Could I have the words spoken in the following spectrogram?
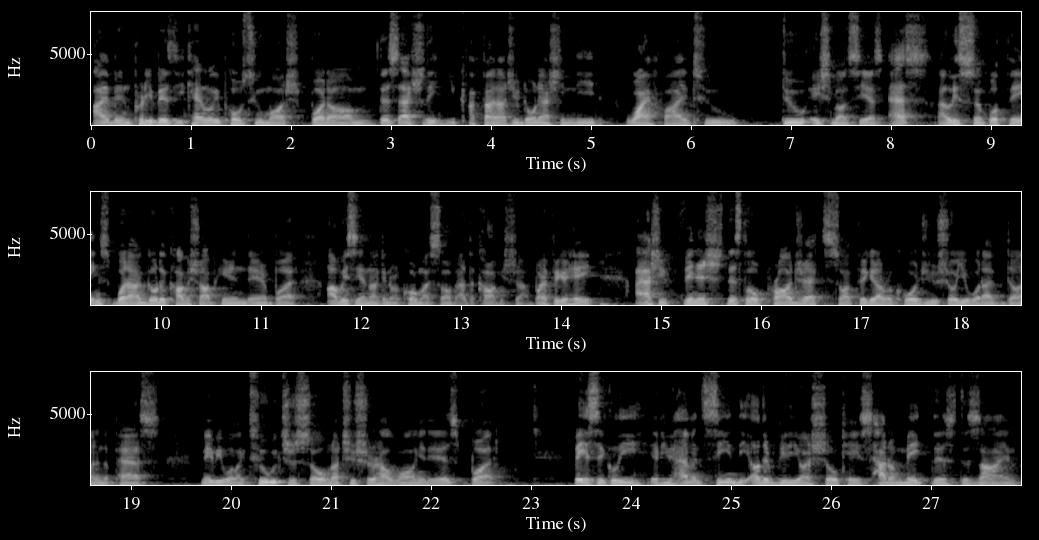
I've been pretty busy, can't really post too much, but um, this actually, you, I found out you don't actually need Wi-Fi to do HTML and CSS, at least simple things, but I go to coffee shop here and there, but obviously I'm not gonna record myself at the coffee shop. But I figured, hey, I actually finished this little project, so I figured I'd record you, show you what I've done in the past, maybe what, like two weeks or so, I'm not too sure how long it is, but basically, if you haven't seen the other video I showcase how to make this design,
